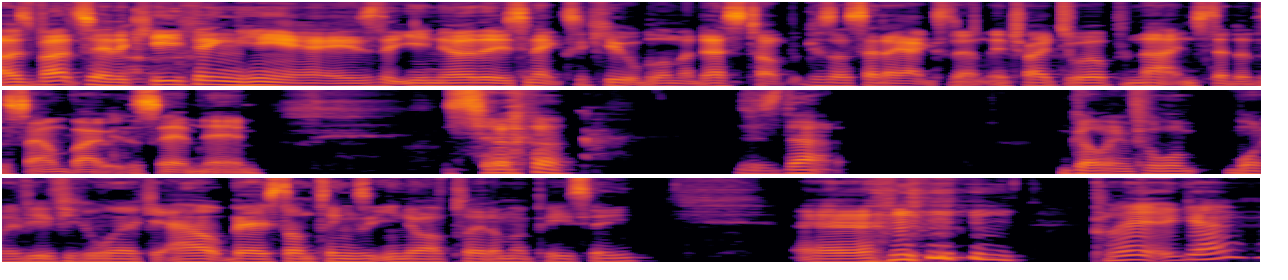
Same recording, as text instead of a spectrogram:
I was about to say the key thing here is that you know that it's an executable on my desktop because I said I accidentally tried to open that instead of the soundbite with the same name. So there's that going for one, one of you if you can work it out based on things that you know I've played on my PC. Uh, Play it again.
